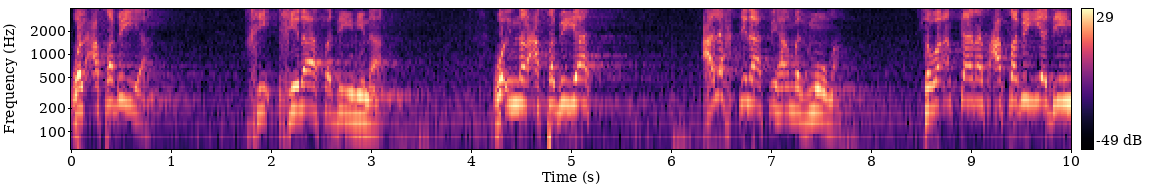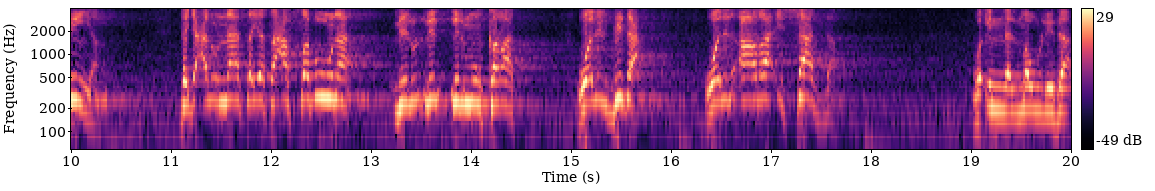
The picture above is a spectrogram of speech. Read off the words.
والعصبية خلاف ديننا. وإن العصبيات على اختلافها مذمومة سواء كانت عصبية دينية تجعل الناس يتعصبون للمنكرات وللبدع وللآراء الشاذة. وإن المولد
